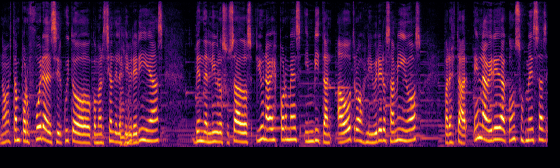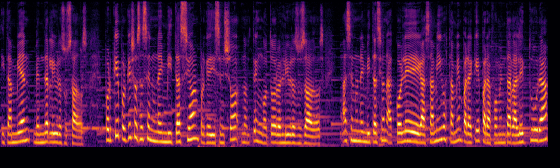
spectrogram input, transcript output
¿no? Están por fuera del circuito comercial de las librerías, venden libros usados y una vez por mes invitan a otros libreros amigos para estar en la vereda con sus mesas y también vender libros usados. ¿Por qué? Porque ellos hacen una invitación, porque dicen, yo no tengo todos los libros usados. Hacen una invitación a colegas, amigos, también para qué? Para fomentar la lectura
